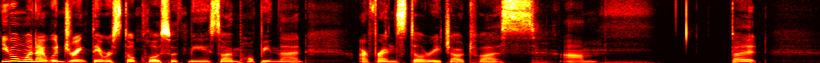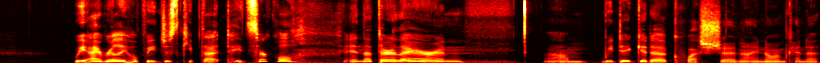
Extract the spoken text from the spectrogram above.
even when I would drink, they were still close with me. So I'm hoping that our friends still reach out to us. Um, but we, I really hope we just keep that tight circle and that they're there. And um, we did get a question. I know I'm kind of.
